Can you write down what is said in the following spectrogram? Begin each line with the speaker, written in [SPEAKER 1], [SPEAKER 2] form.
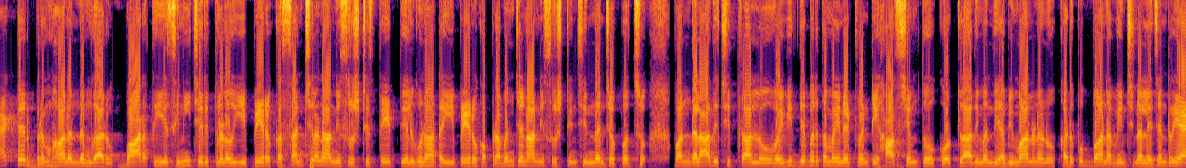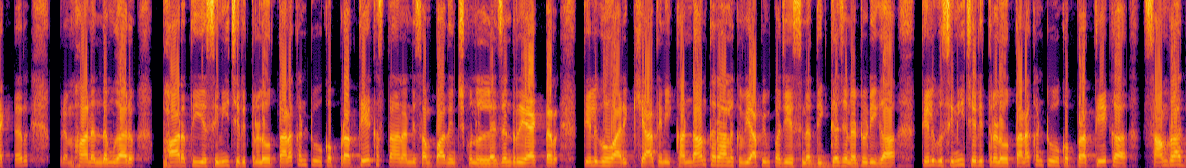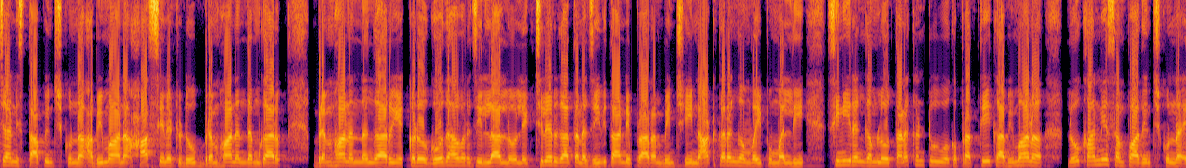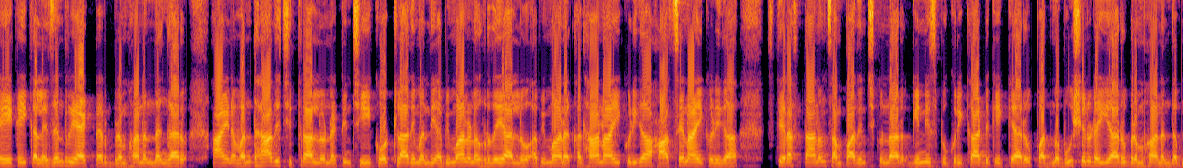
[SPEAKER 1] Actor Brahmanandam garu భారతీయ సినీ చరిత్రలో ఈ పేరొక సంచలనాన్ని సృష్టిస్తే తెలుగునాట ఈ పేరొక ప్రపంచనాన్ని సృష్టించిందని చెప్పొచ్చు. వందలాది చిత్రాల్లో వైవిధ్యభరితమైనటువంటి హాస్యంతో కోట్లాది మంది అభిమానులను కడుపుబ్బా నవ్వించిన లెజెండరీ యాక్టర్ బ్రహ్మానందం గారు భారతీయ సినీ చరిత్రలో తనకంటూ ఒక ప్రత్యేక స్థానాన్ని సంపాదించుకున్న లెజెండరీ యాక్టర్ తెలుగువారి ఖ్యాతిని ఖండాంతరాలకు వ్యాపింపజేసిన దిగ్గజ నటుడిగా తెలుగు సినీ చరిత్రలో తనకంటూ ఒక ప్రత్యేక సామ్రాజ్యాన్ని స్థాపించుకున్న అభిమాన హాస్య నటుడు బ్రహ్మానందం గారు. బ్రహ్మానందం గారు ఎక్కడో గోదావరి జిల్లాల్లో లెక్చరర్గా తన జీవితాన్ని ప్రారంభించి నాటకరంగం వైపు మళ్ళీ సినీ రంగంలో తనకంటూ ఒక ప్రత్యేక అభిమాన లోకాన్నే సంపాదించుకున్న ఏకైక లెజెండరీ యాక్టర్ బ్రహ్మానందం గారు. ఆయన వందలాది చిత్రాల్లో నటించి కోట్లాది మంది అభిమానుల హృదయాల్లో అభిమాన కథానాయకుడిగా హాస్యనాయకుడిగా స్థిరస్థానం సంపాదించుకున్నారు. గిన్నిస్ బుక్ రికార్డుకెక్కారు. పద్మభూషణుడయ్యారు బ్రహ్మానందం.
